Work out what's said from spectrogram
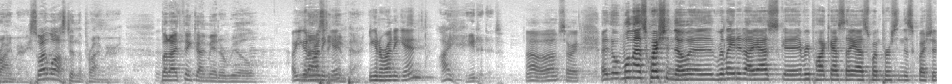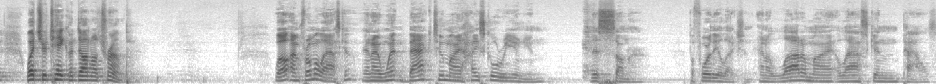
primary. So I lost in the primary, but I think I made a real Are you going to run lasting again? impact. You going to run again? I hated it. Oh, I'm sorry. Uh, one last question, though, uh, related. I ask uh, every podcast. I ask one person this question: What's your take on Donald Trump? Well, I'm from Alaska, and I went back to my high school reunion this summer before the election, and a lot of my Alaskan pals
